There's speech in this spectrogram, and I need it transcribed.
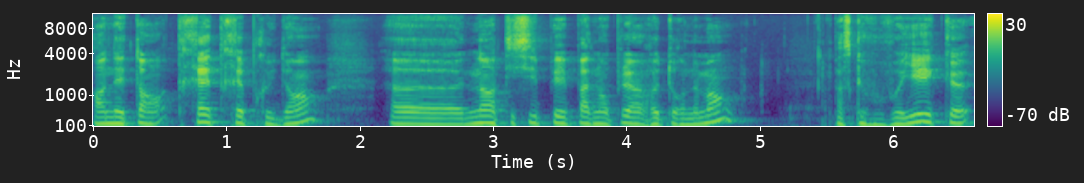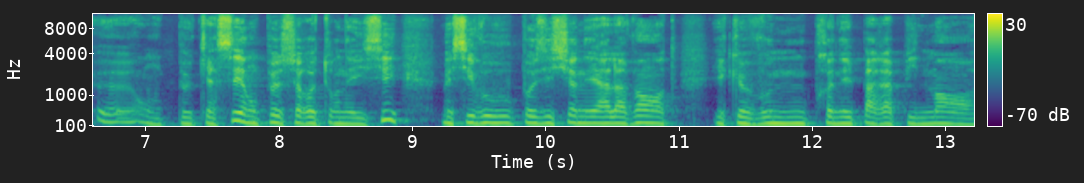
en étant très très prudent. Euh, n'anticipez pas non plus un retournement parce que vous voyez qu'on euh, peut casser, on peut se retourner ici mais si vous vous positionnez à la vente et que vous ne prenez pas rapidement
